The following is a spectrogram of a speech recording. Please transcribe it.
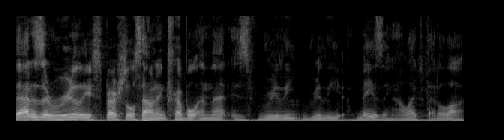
That is a really special sounding treble, and that is really, really amazing. I like that a lot.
